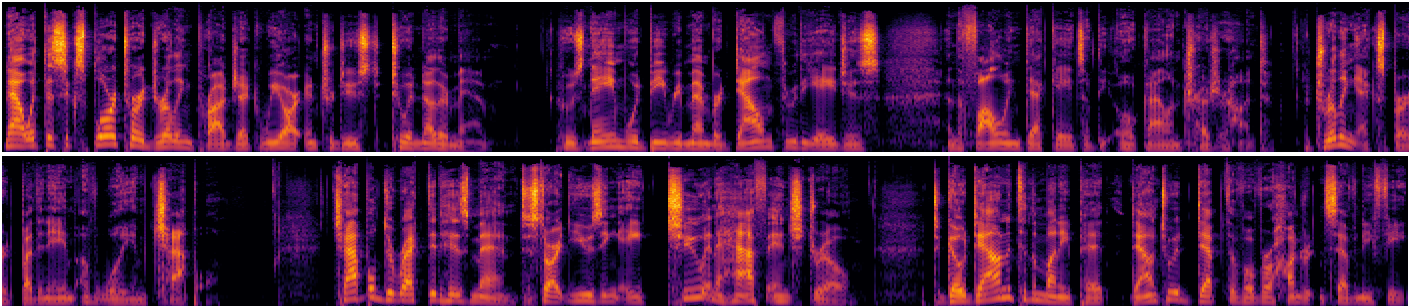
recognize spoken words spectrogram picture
Now, with this exploratory drilling project, we are introduced to another man whose name would be remembered down through the ages and the following decades of the Oak Island treasure hunt, a drilling expert by the name of William Chappell. Chappell directed his men to start using a two and a half inch drill to go down into the money pit, down to a depth of over 170 feet,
